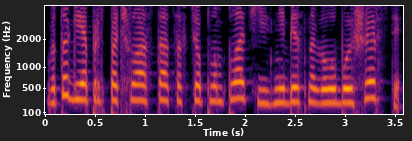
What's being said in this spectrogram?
В итоге я предпочла остаться в теплом платье из небесно-голубой шерсти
